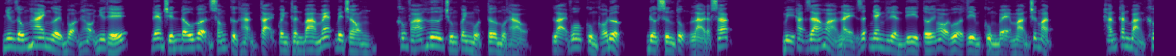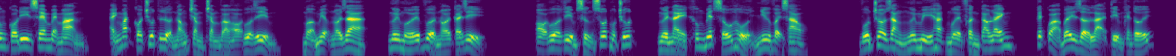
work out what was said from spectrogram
Nhưng giống hai người bọn họ như thế, đem chiến đấu gợn sóng cực hạn tại quanh thân ba mét bên trong, không phá hư chung quanh một tơ một hảo lại vô cùng khó được được xưng tụng là đặc sắc. Mỹ hạt giá hỏa này rất nhanh liền đi tới họ ùa dìm cùng bệ mạn trước mặt. Hắn căn bản không có đi xem bệ mạn, ánh mắt có chút lửa nóng chằm chằm vào họ ùa dìm, mở miệng nói ra, ngươi mới vừa nói cái gì? Họ ùa dìm sửng sốt một chút, người này không biết xấu hổ như vậy sao? Vốn cho rằng ngươi mỹ hạt mười phần cao lãnh, kết quả bây giờ lại tìm khen tới.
